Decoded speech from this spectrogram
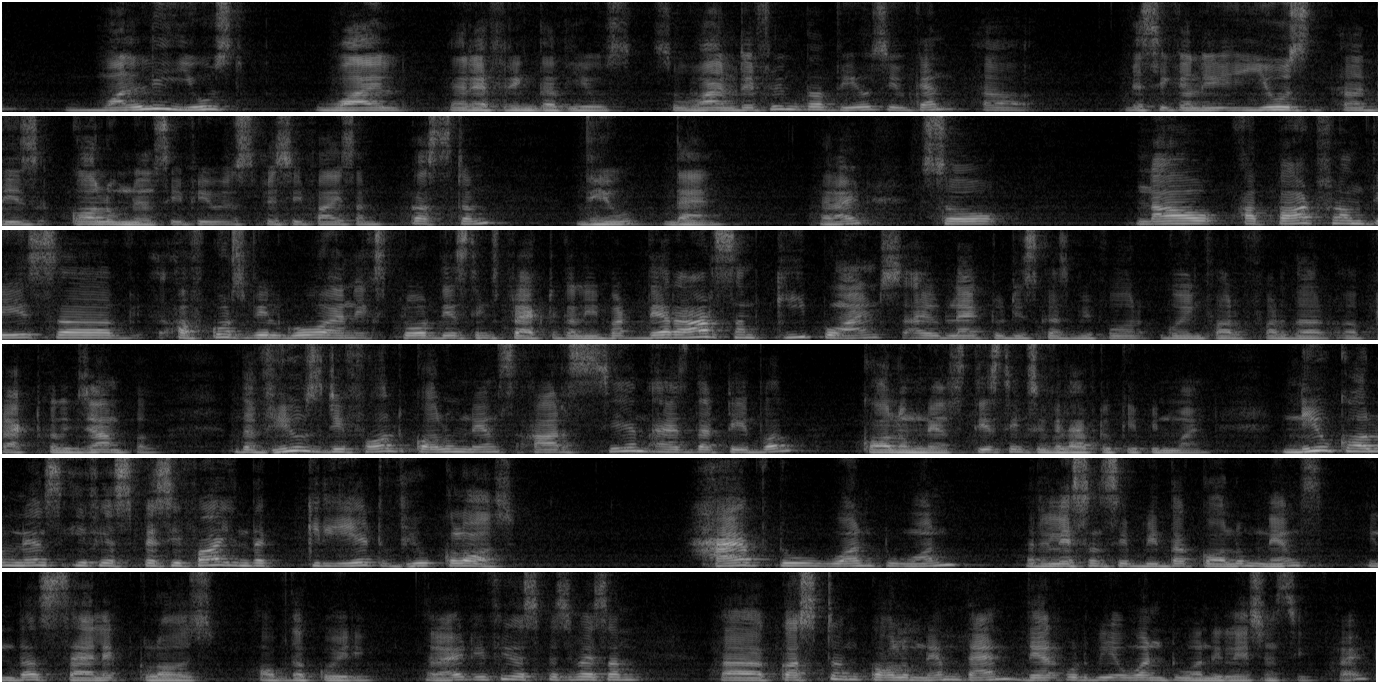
only used while referring the views. So while referring the views, you can uh, basically use uh, these column names if you specify some custom view then, right? So now apart from this, uh, of course, we'll go and explore these things practically, but there are some key points I would like to discuss before going for further uh, practical example. The views default column names are same as the table column names. These things you will have to keep in mind new column names if you specify in the create view clause have to one-to-one -one relationship with the column names in the select clause of the query right? If you specify some uh, custom column name then there would be a one-to-one -one relationship right?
